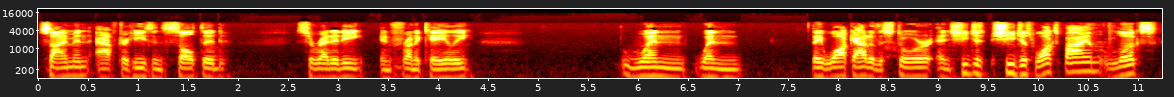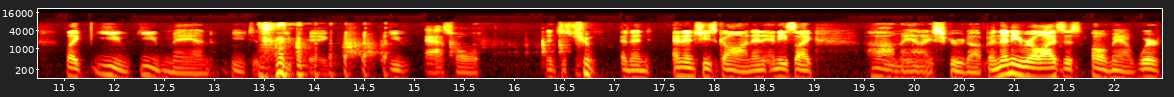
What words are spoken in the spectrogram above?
Simon after he's insulted Serenity in front of Kaylee. When when they walk out of the store and she just she just walks by him, looks like you you man, you just you pig, you asshole, and just shoom, and then and then she's gone, and and he's like, oh man, I screwed up, and then he realizes, oh man, where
